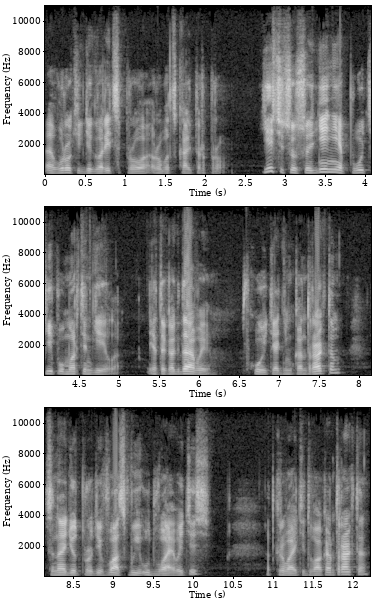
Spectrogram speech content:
э, в уроке, где говорится про робот Scalper Pro. Есть еще соединение по типу Мартингейла. Это когда вы входите одним контрактом, цена идет против вас, вы удваиваетесь, открываете два контракта,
